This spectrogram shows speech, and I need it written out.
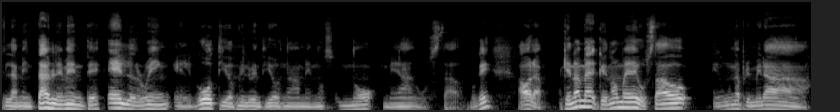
lamentablemente, el Ring, el GOTI 2022 nada menos, no me ha gustado. ¿Ok? Ahora, que no me, que no me haya gustado en una primera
